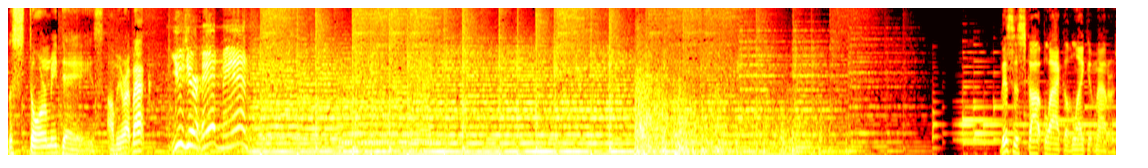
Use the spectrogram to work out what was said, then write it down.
the stormy days. I'll be right back. Use your head, man. This is Scott Black of Like It Matters.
